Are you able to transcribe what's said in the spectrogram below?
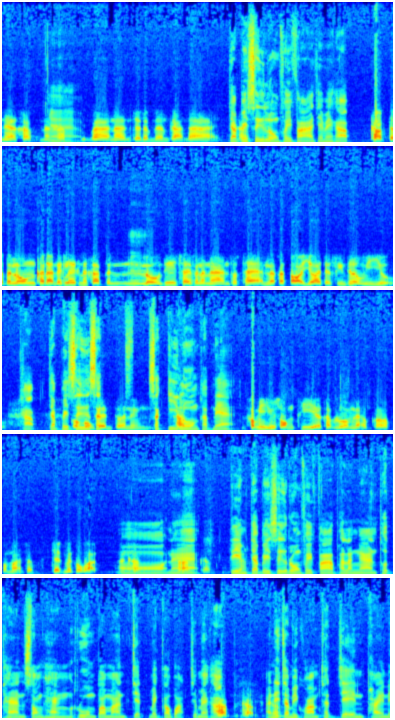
เนี่ยครับนะครับอ่าคิดว่าน่าจะดำเนินการได้ จะไปครับซื้อโรงไฟฟ้าใช่ไหมครับ ครับแต่เป็นโรงขนาดเล็ก ๆ นะครับ เป็นอ่าโรงที่ใช้พลังงานทดแทน แล้วก็ต่อยอดจากสิ่งที่เรามีอยู่ ครับ จะไปก็ซื้อคงสักเป็นตัวหนึ่งสักกี่ครับโรงครับเนี่ยเขามีอยู่สองที่อะครับรวมแล้วก็ประมาณสักเจ็ดเมกะวัตต์อ๋ นะครับอนะครับฮะครับเตรียมจะไปซื้อโรงไฟฟ้าพลังงานทดแทน 2 แห่งรวมประมาณ 7 เมกะวัตต์ใช่ไหมครัครับบครับอันนี้จะมีความชัดเจนภายใน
